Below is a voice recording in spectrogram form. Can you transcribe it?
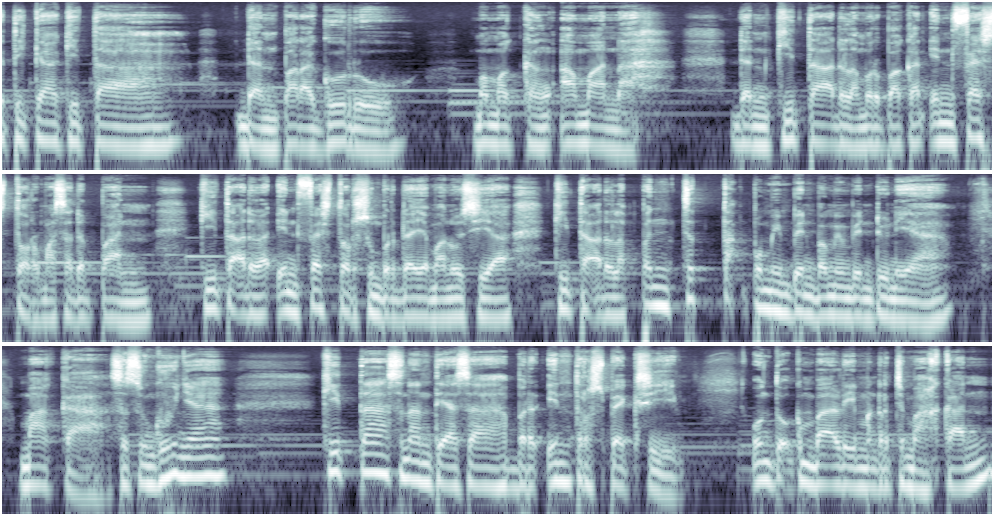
ketika kita dan para guru memegang amanah dan kita adalah merupakan investor masa depan, kita adalah investor sumber daya manusia, kita adalah pencetak pemimpin-pemimpin dunia, maka sesungguhnya kita senantiasa berintrospeksi untuk kembali menerjemahkan,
